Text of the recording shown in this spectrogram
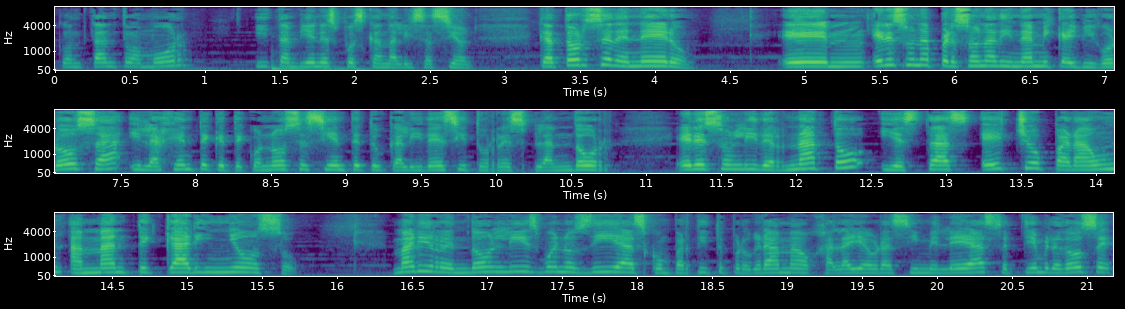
con tanto amor y también es pues canalización. 14 de enero. Em, eres una persona dinámica y vigorosa y la gente que te conoce siente tu calidez y tu resplandor. Eres un líder nato y estás hecho para un amante cariñoso. Mari Rendón, Liz, buenos días. Compartí tu programa. Ojalá y ahora sí me leas. Septiembre 12.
